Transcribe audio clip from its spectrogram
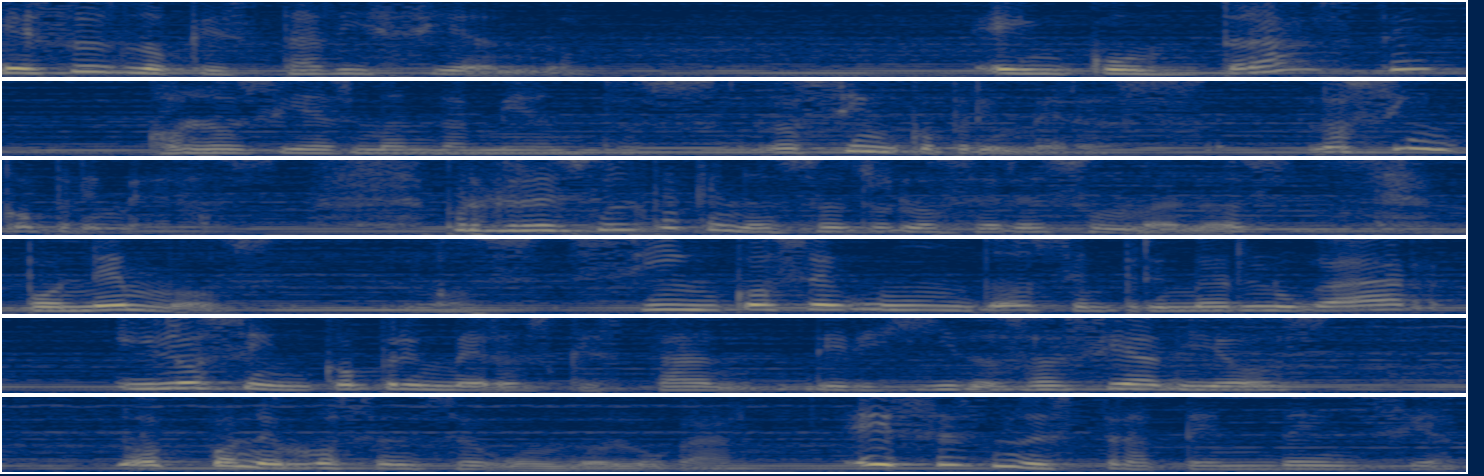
Eso es lo que está diciendo. En contraste con los diez mandamientos, los cinco primeros los cinco primeros. Porque resulta que nosotros los seres humanos ponemos los cinco segundos en primer lugar y los cinco primeros que están dirigidos hacia Dios los ponemos en segundo lugar. Esa es nuestra tendencia,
